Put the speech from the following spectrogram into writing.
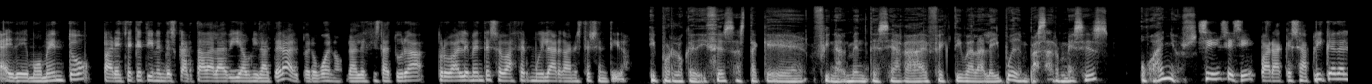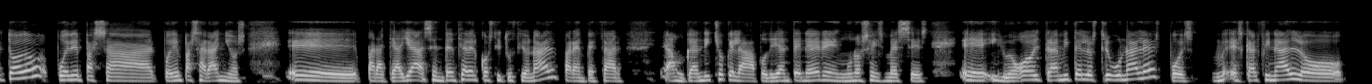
Eh, de momento parece que tienen descartada la vía unilateral, pero bueno, la legislatura probablemente se va a hacer muy larga en este sentido. Y por lo que dices, hasta que finalmente se haga efectiva la ley pueden pasar meses años. Sí, sí, sí. Para que se aplique del todo pueden pasar, pueden pasar años. Eh, para que haya sentencia del Constitucional, para empezar, aunque han dicho que la podrían tener en unos seis meses. Eh, y luego el trámite en los tribunales, pues es que al final lo,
